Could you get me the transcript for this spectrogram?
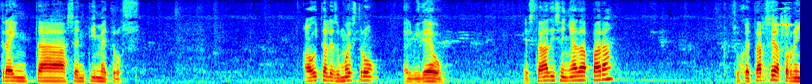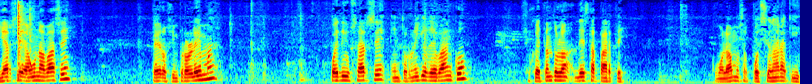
30 centímetros. Ahorita les muestro el video. Está diseñada para sujetarse, atornillarse a una base, pero sin problema. Puede usarse en tornillo de banco, sujetándola de esta parte, como la vamos a posicionar aquí.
